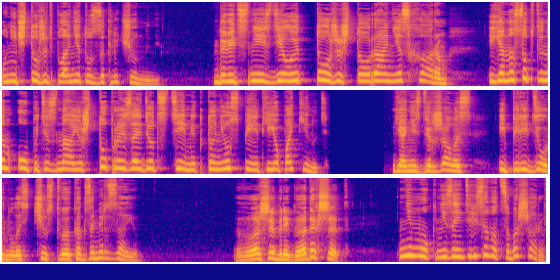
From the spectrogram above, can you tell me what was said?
уничтожить планету с заключенными. Да ведь с ней сделают то же, что ранее с Харом, и я на собственном опыте знаю, что произойдет с теми, кто не успеет ее покинуть. Я не сдержалась и передернулась, чувствуя, как замерзаю. «Ваши бригады, Хшет?» Не мог не заинтересоваться Башаров.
